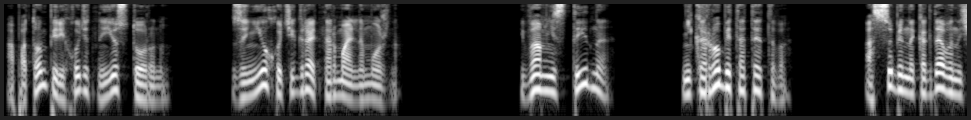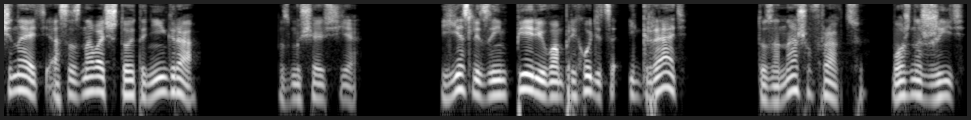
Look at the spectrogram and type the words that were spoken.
а потом переходят на ее сторону. За нее хоть играть нормально можно. И вам не стыдно? Не коробит от этого? Особенно, когда вы начинаете осознавать, что это не игра. Возмущаюсь я. Если за империю вам приходится играть, то за нашу фракцию можно жить.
